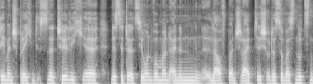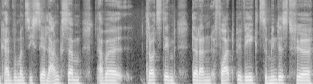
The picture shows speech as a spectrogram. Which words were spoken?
Dementsprechend ist es natürlich äh, eine Situation, wo man einen Laufbandschreibtisch oder sowas nutzen kann, wo man sich sehr langsam, aber trotzdem daran fortbewegt, zumindest für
